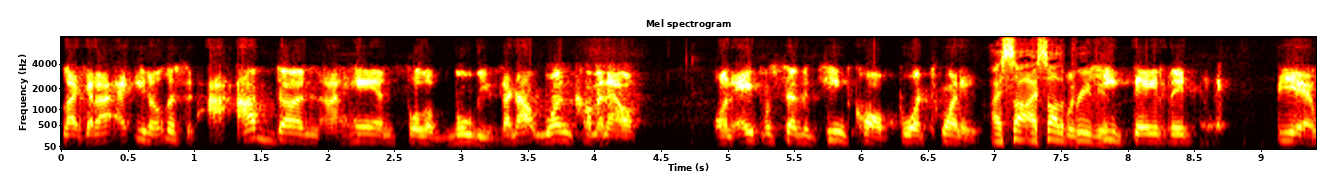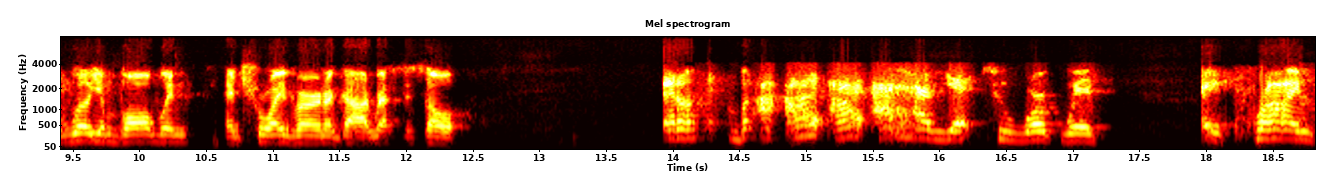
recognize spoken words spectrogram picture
Like, and I, you know, listen, I, I've done a handful of movies. I got one coming out on April 17th called 420. I saw, I saw the preview. Keith David, yeah, William Baldwin and Troy Verner, God rest his soul. And but I, I, I have yet to work with a prime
